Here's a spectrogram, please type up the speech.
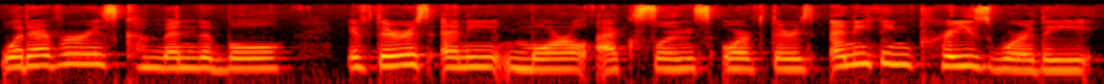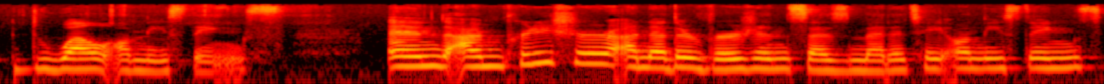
whatever is commendable, if there is any moral excellence or if there's anything praiseworthy, dwell on these things. And I'm pretty sure another version says meditate on these things,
